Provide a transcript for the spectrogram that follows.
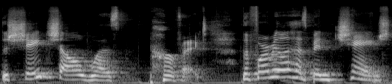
The shade shell was perfect. The formula has been changed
